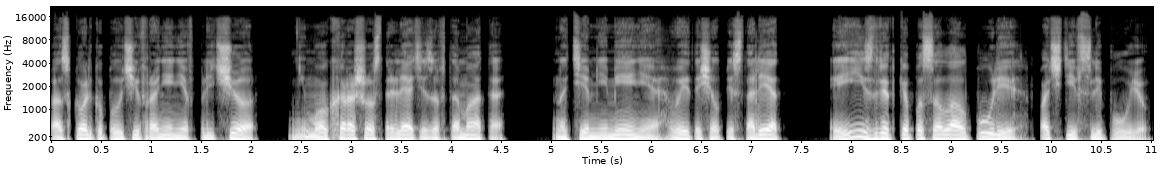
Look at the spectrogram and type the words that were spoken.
поскольку, получив ранение в плечо, не мог хорошо стрелять из автомата, но тем не менее вытащил пистолет и изредка посылал пули почти вслепую.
